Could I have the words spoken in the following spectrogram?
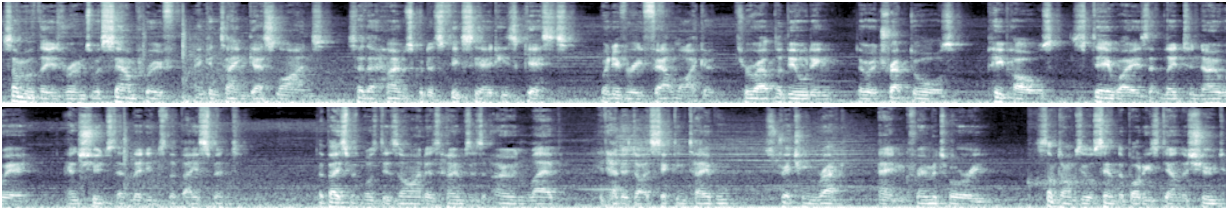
Some of these rooms were soundproof and contained gas lines so that Holmes could asphyxiate his guests whenever he felt like it. Throughout the building, there were trapdoors, peepholes, stairways that led to nowhere, and chutes that led into the basement. The basement was designed as Holmes's own lab. It had a dissecting table, stretching rack, and crematory. Sometimes he'll send the bodies down the chute,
